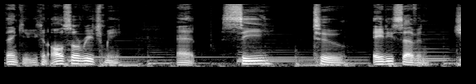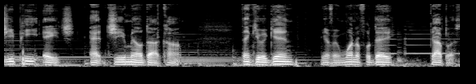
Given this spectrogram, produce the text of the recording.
Thank you. You can also reach me at c287gph at gmail.com. Thank you again. You have a wonderful day. God bless.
